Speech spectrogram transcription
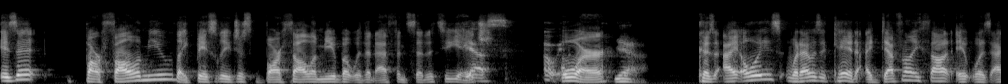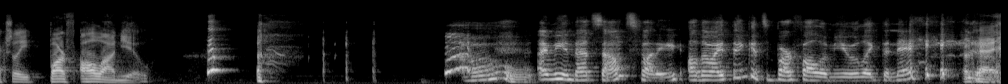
is it Bartholomew? Like basically just Bartholomew, but with an F instead of TH? Yes. Oh, yeah. Or Yeah. because I always, when I was a kid, I definitely thought it was actually barf all on you. Oh. I mean, that sounds funny. Although I think it's Bartholomew, like the name. Okay.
